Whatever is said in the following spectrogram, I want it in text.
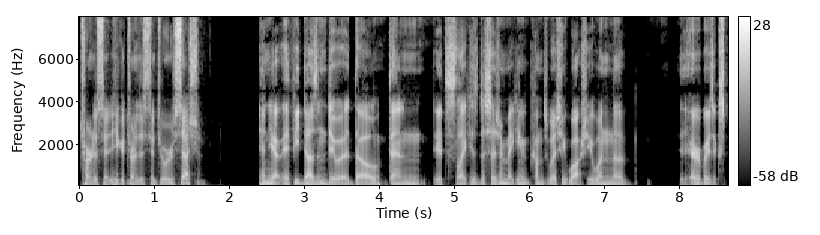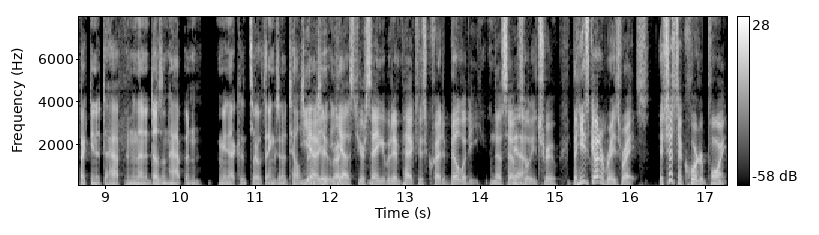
turn this in, he could turn this into a recession. And yeah, if he doesn't do it though, then it's like his decision making becomes wishy washy when the everybody's expecting it to happen and then it doesn't happen. I mean, that could throw things in a tailspin yeah, too, right? yes, you're saying it would impact his credibility, and that's Yeah. absolutely true. But he's going to raise rates. It's just a quarter point,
